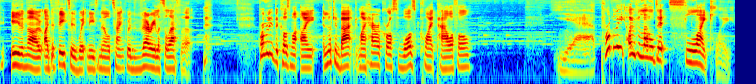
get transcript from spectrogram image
Even though I defeated Whitney's Miltank with very little effort. Probably because my I looking back, my Heracross was quite powerful. Yeah, probably overleveled it slightly.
